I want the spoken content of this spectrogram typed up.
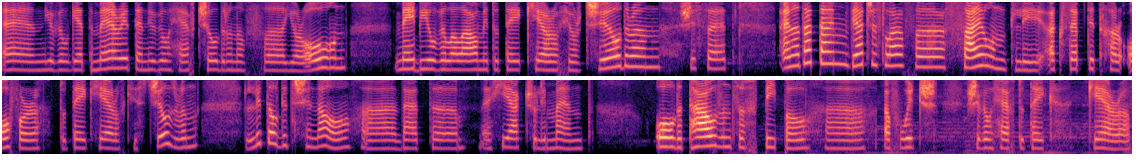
and you will get married and you will have children of uh, your own. Maybe you will allow me to take care of your children, she said. And at that time, Vyacheslav uh, silently accepted her offer to take care of his children Little did she know uh, that uh, he actually meant all the thousands of people uh, of which she will have to take care of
